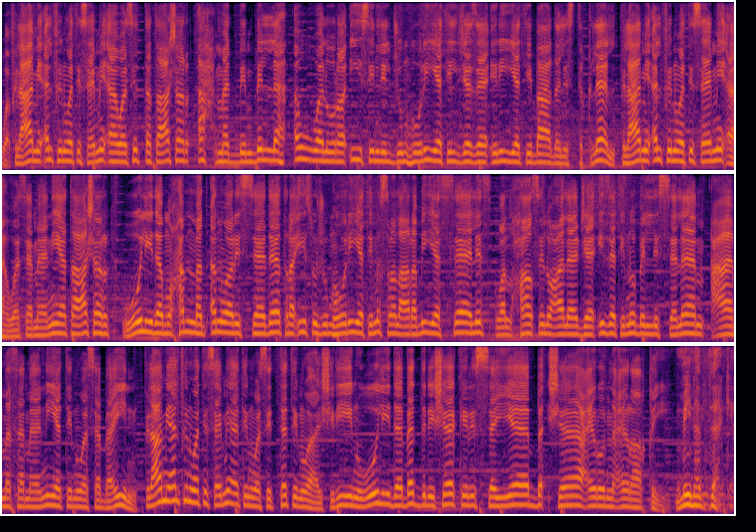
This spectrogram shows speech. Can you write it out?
وفي العام 1916 أحمد بن بلة أول رئيس للجمهورية الجزائرية بعد الاستقلال. في العام 1918 ولد محمد أنور السادات رئيس جمهورية مصر العربية الثالث والحاصل على جائزة نوبل للسلام عام 78 في العام 1926 ولد بدر شاكر السياب شاعر عراقي. من الذاكرة.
